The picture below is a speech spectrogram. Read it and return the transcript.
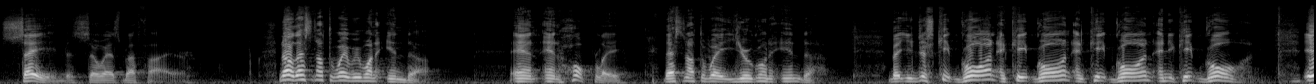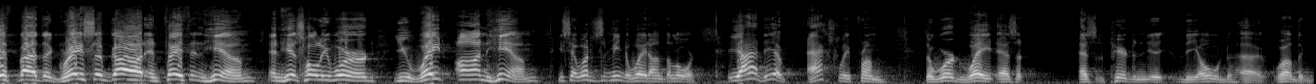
Saved so as by fire. No, that's not the way we want to end up. And, and hopefully, that's not the way you're going to end up. But you just keep going and keep going and keep going and you keep going. If by the grace of God and faith in Him and His holy word you wait on Him, you say, what does it mean to wait on the Lord? The idea, actually, from the word wait as it, as it appeared in the, the old, uh, well, the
